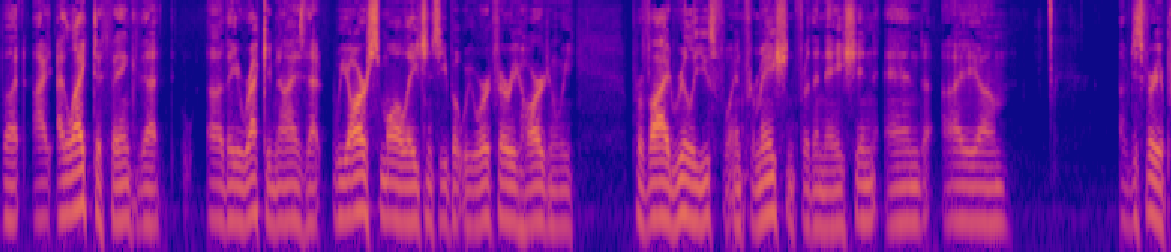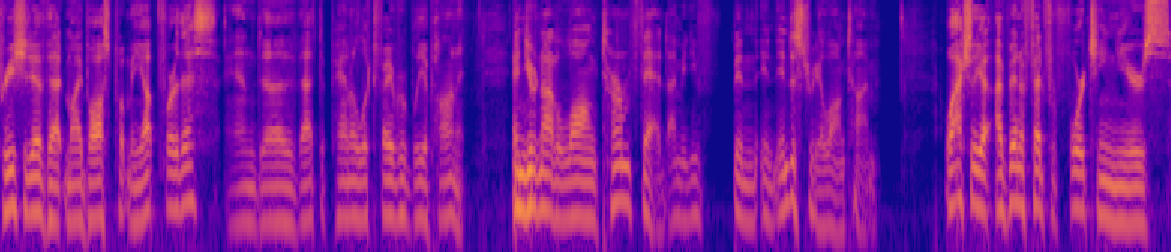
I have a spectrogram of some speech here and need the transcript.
but I, I like to think that uh, they recognize that we are a small agency, but we work very hard and we provide really useful information for the nation. And I, um, I'm just very appreciative that my boss put me up for this and uh, that the panel looked favorably upon it. And you're not a long term Fed. I mean, you've been in industry a long time. Well, actually, I've been a Fed for 14 years.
